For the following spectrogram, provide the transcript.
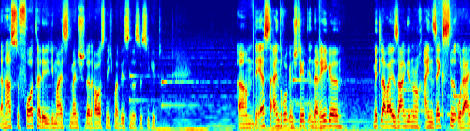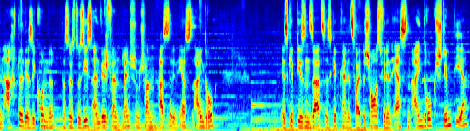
dann hast du Vorteile, die die meisten Menschen da draußen nicht mal wissen, dass es sie gibt. Ähm, der erste Eindruck entsteht in der Regel, mittlerweile sagen die nur noch ein Sechstel oder ein Achtel der Sekunde. Das heißt, du siehst einen wildfremden Menschen und schon hast du den ersten Eindruck. Es gibt diesen Satz, es gibt keine zweite Chance für den ersten Eindruck. Stimmt ihr?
